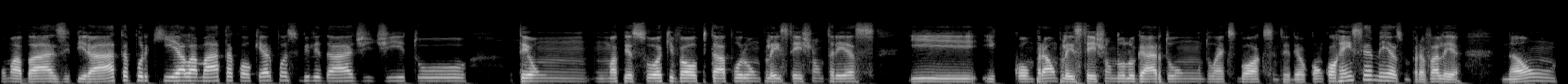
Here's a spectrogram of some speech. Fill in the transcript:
uma base pirata porque ela mata qualquer possibilidade de tu ter um, uma pessoa que vai optar por um PlayStation 3 e, e, comprar um PlayStation no lugar de um, de um Xbox, entendeu? Concorrência é mesmo, para valer. Não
